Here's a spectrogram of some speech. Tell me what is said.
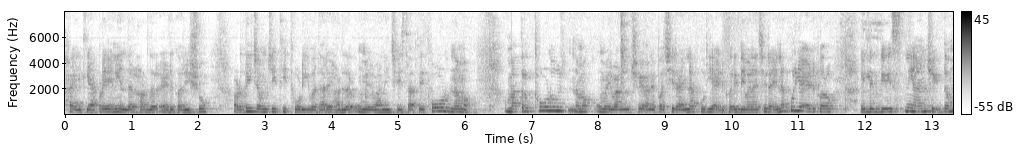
થાય એટલે આપણે એની અંદર હળદર એડ કરીશું. અડધી ચમચીથી થોડી વધારે હળદર ઉમેરવાની છે. સાથે થોડું નમક, માત્ર થોડું નમક ઉમેરવાનું છે અને પછી રાઈના કુરિયા એડ કરી દેવાના છે. રાયના કુરિયા એડ કરો એટલે ગેસની આંચ એકદમ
